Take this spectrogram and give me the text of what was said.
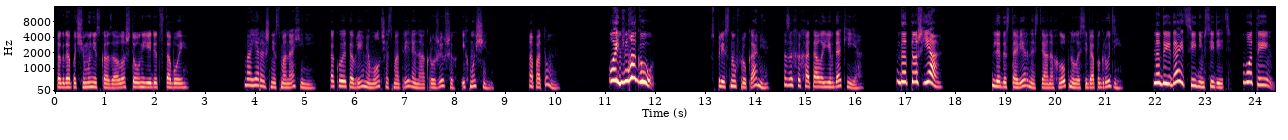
Тогда почему не сказала, что он едет с тобой?» Боярышня с монахиней какое-то время молча смотрели на окруживших их мужчин. А потом... «Ой, не могу!» Сплеснув руками, захохотала Евдокия. «Да то ж я!» Для достоверности она хлопнула себя по груди. Надоедает сиднем сидеть. Вот и...»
